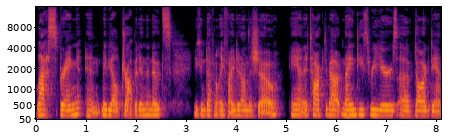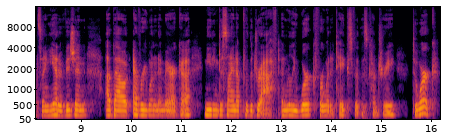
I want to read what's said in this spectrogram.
last spring, and maybe I'll drop it in the notes. You can definitely find it on the show and it talked about 93 years of dog dancing. He had a vision about everyone in America needing to sign up for the draft and really work for what it takes for this country to work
